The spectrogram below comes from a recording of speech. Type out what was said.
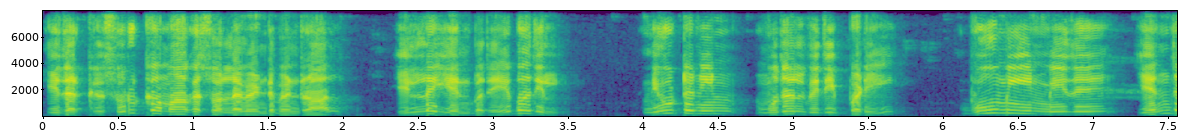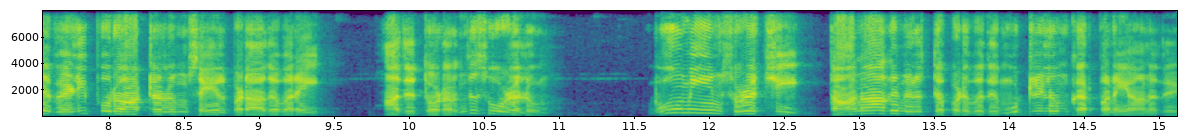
இதற்கு சுருக்கமாக சொல்ல வேண்டுமென்றால் இல்லை என்பதே பதில். நியூட்டனின் முதல் விதிப்படி பூமியின் மீது எந்த வெளிப்புற ஆற்றலும் செயல்படாத வரை அது தொடர்ந்து சூழலும். பூமியின் சுழற்சி தானாக நிறுத்தப்படுவது முற்றிலும் கற்பனையானது.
